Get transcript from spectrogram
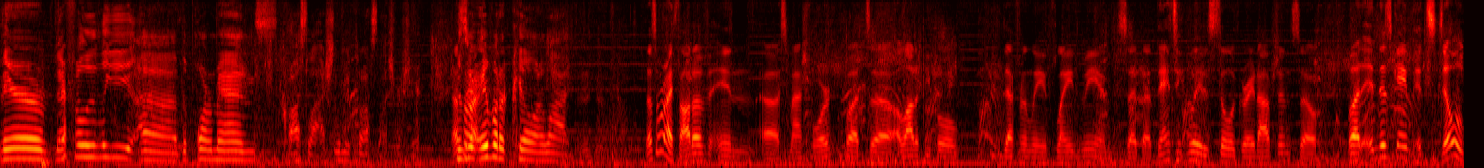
they're definitely uh, the poor man's cross slash. Let me cross slash for sure. Because they're able to kill a lot. Mm -hmm. That's what I thought of in uh, Smash 4, but uh, a lot of people definitely flamed me and said that Dancing Blade is still a great option. So, But in this game, it's still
